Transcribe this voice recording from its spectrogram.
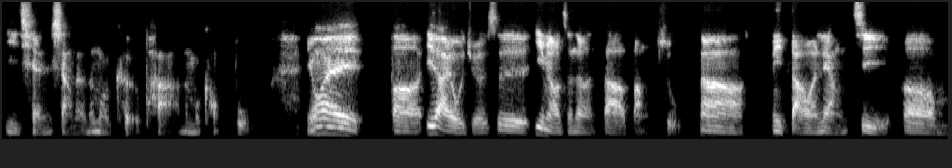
以前想的那么可怕，那么恐怖。因为呃，一来我觉得是疫苗真的很大的帮助。那你打完两剂，嗯、呃，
